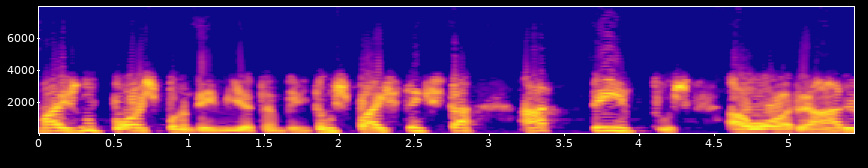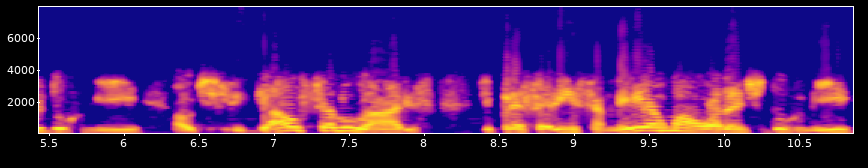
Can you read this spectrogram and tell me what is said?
mas no pós-pandemia também. Então, os pais têm que estar atentos ao horário dormir, ao desligar os celulares, de preferência meia uma hora antes de dormir,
